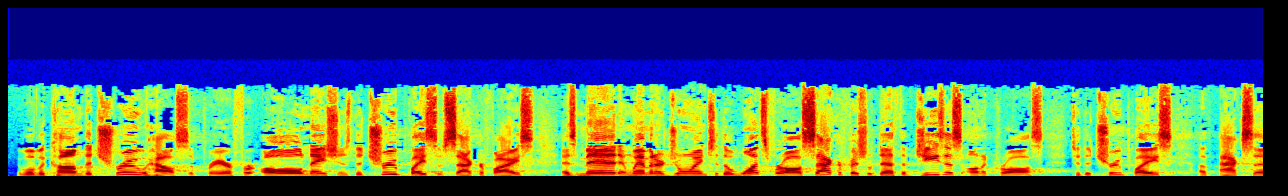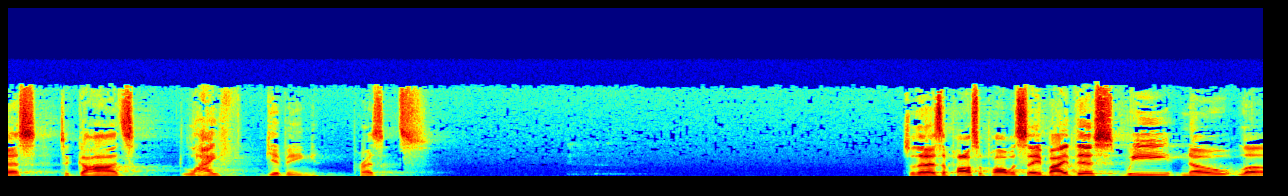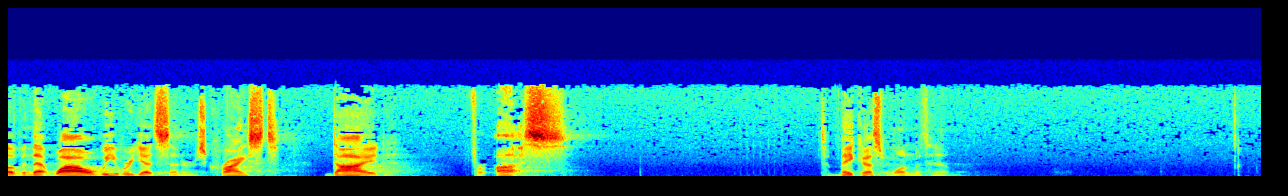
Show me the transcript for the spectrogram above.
it will become the true house of prayer for all nations, the true place of sacrifice as men and women are joined to the once for all sacrificial death of Jesus on a cross to the true place of access to God's life giving presence. So that as Apostle Paul would say, by this we know love, and that while we were yet sinners, Christ died for us to make us one with Him.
